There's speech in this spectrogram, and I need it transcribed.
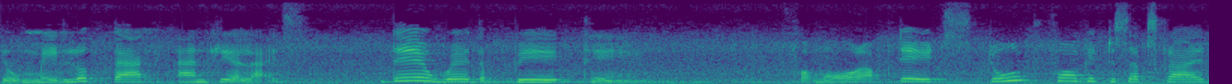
you may look back and realize they were the big thing. For more updates, don't forget to subscribe.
